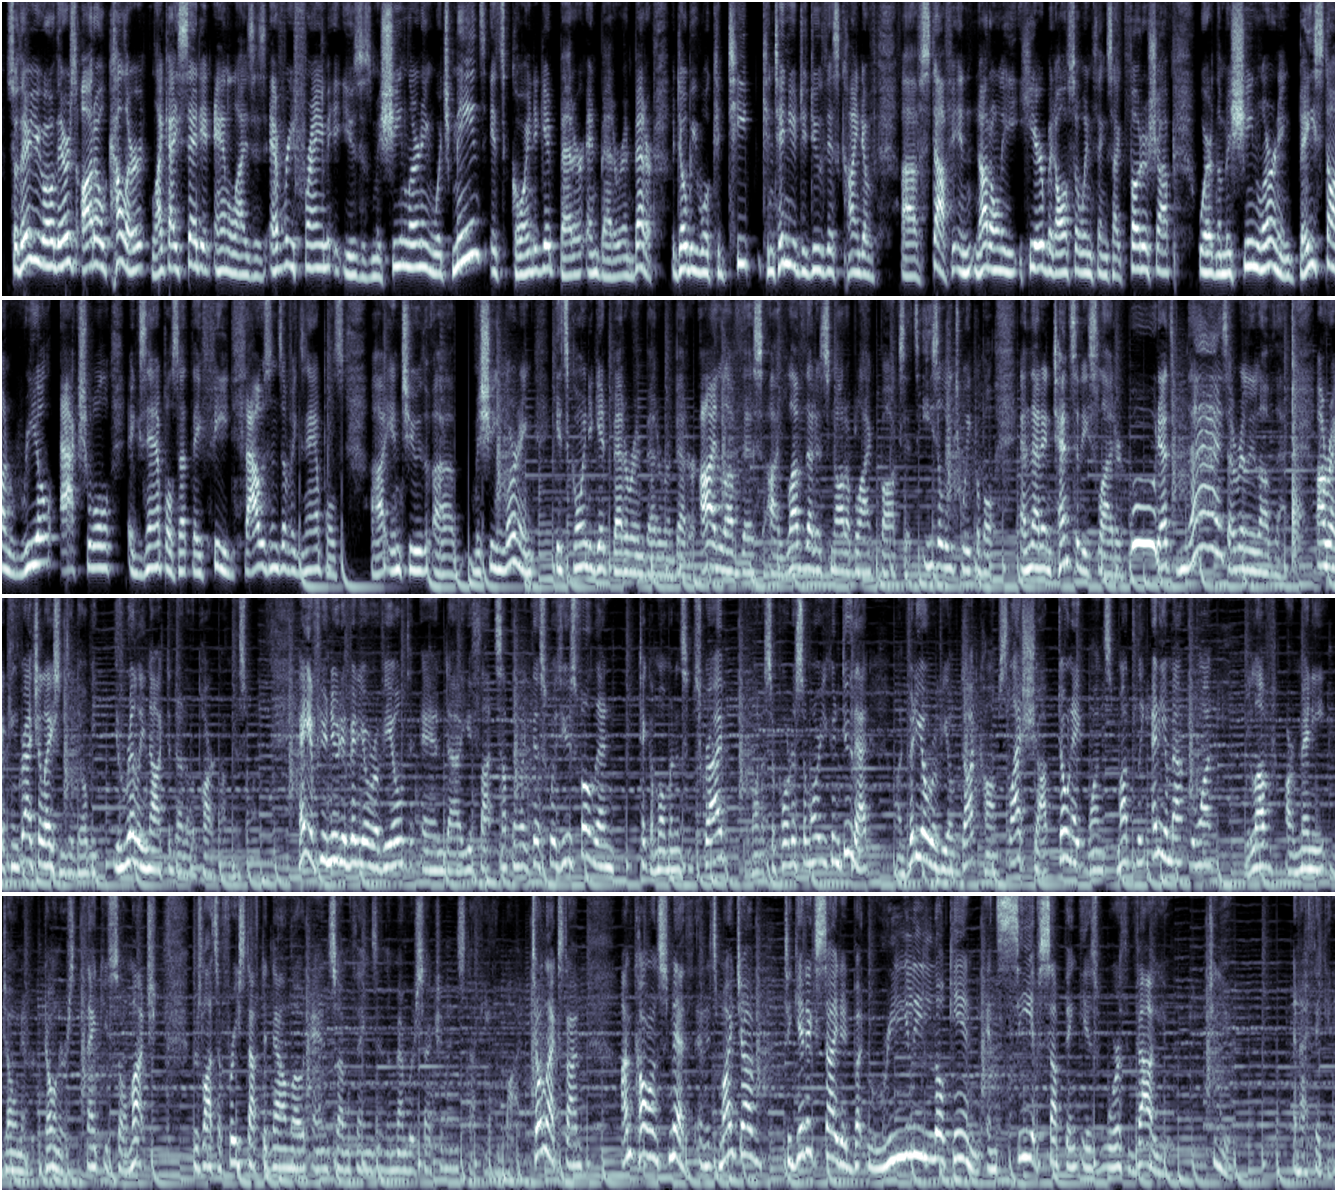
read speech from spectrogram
So there you go. There's auto color. Like I said, it analyzes every frame. It uses machine learning, which means it's going to get better and better and better. Adobe will continue to do this kind of uh, stuff in not only here, but also in things like Photoshop, where the machine learning based on real actual examples that they feed thousands of examples uh, into uh, machine learning, it's going to get better and better and better. I love this. I love that it's not a black box. It's it's easily tweakable. And that intensity slider, whoo, that's nice. I really love that. All right, congratulations, Adobe. You really knocked it out of the park on this one. Hey, if you're new to Video Revealed and uh, you thought something like this was useful, then take a moment and subscribe. If you want to support us some more, you can do that on videorevealed.com slash shop. Donate once, monthly, any amount you want. We love our many donor, donors. Thank you so much. There's lots of free stuff to download and some things in the member section and stuff you can buy. Till next time, I'm Colin Smith, and it's my job to get excited but really look in and see if something is worth value to you. And I think it.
